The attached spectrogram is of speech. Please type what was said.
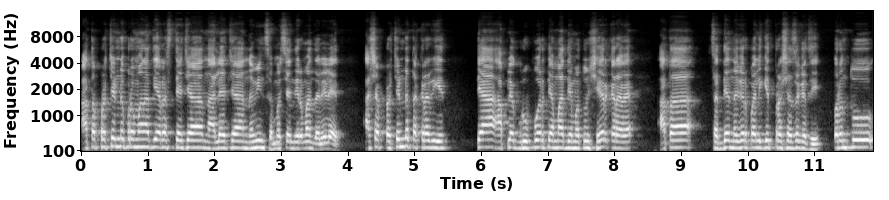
आता प्रचंड प्रमाणात या रस्त्याच्या नाल्याच्या नवीन समस्या निर्माण झालेल्या आहेत. अशा प्रचंड तक्रारी आहेत. त्या आपल्या ग्रुपवर त्या माध्यमातून शेअर कराव्या. आता सध्या नगरपालिकेत प्रशासकच आहे. परंतु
